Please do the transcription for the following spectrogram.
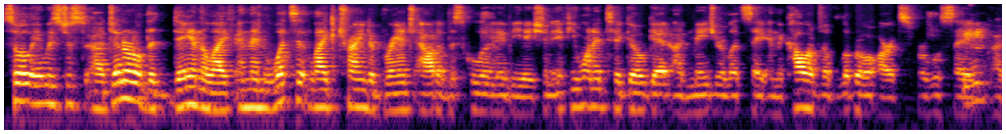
So it was just uh, general the day in the life, and then what's it like trying to branch out of the School of Aviation? If you wanted to go get a major, let's say in the College of Liberal Arts, for we'll say Mhm. a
